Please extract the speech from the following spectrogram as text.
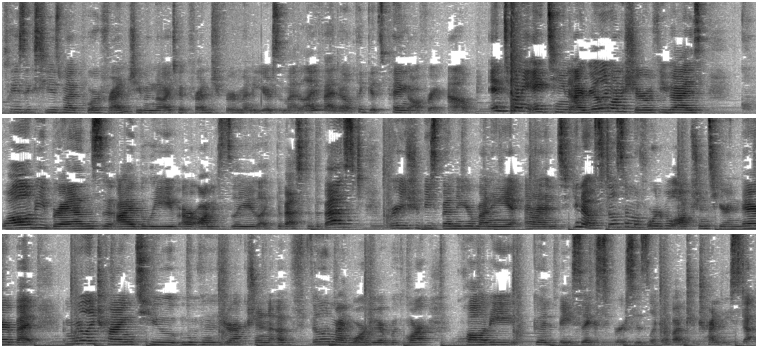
Please excuse my poor French, even though I took French for many years of my life. I don't think it's paying off right now. In 2018, I really wanna share with you guys quality brands that I believe are honestly like the best of the best, where you should be spending your money and, you know, still some affordable options here and there, but I'm really trying to move in the direction of filling my wardrobe with more quality, good basics versus like a bunch of trendy stuff.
